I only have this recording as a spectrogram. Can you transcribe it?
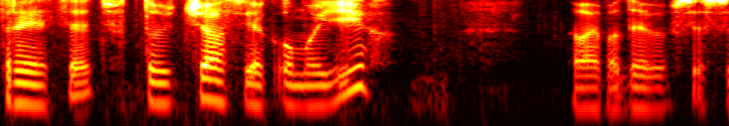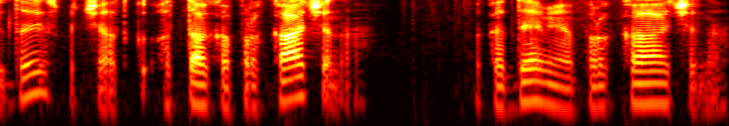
30. В той час, як у моїх. Давай подивимося сюди спочатку. Атака прокачана. Академія прокачана.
